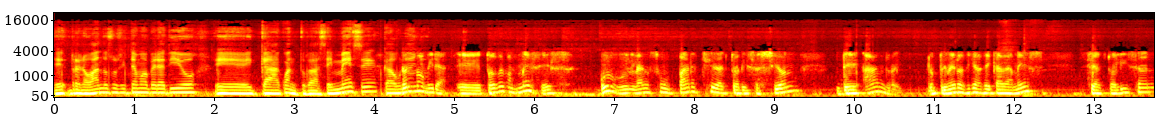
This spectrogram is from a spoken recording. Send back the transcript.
eh, renovando su sistema operativo cada cuánto, cada seis meses, cada un no, año. No, mira, todos los meses Google lanza un parche de actualización de Android. Los primeros días de cada mes se actualizan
